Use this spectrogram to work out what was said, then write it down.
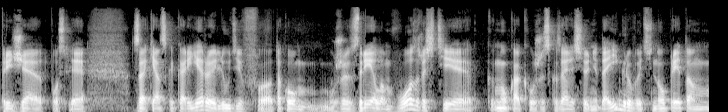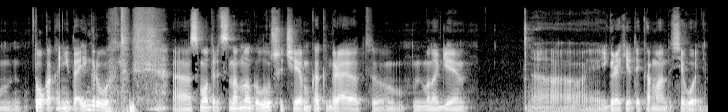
приезжают после заокеанской карьеры люди в таком уже зрелом возрасте, ну, как уже сказали сегодня, доигрывать, но при этом то, как они доигрывают, э, смотрится намного лучше, чем как играют э, многие э, игроки этой команды сегодня.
